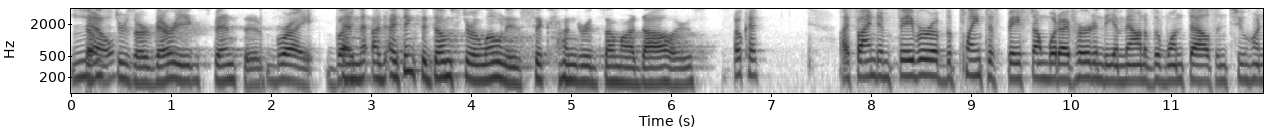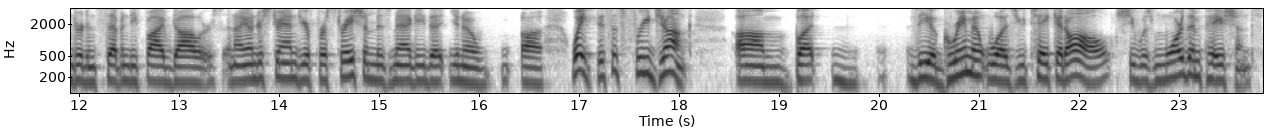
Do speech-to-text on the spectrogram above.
No. Dumpsters are very expensive. right. But and I, I think the dumpster alone is 600 some odd dollars. Okay. I find in favor of the plaintiff based on what I've heard in the amount of the $1,275. And I understand your frustration, Ms. Maggie, that, you know, uh, wait, this is free junk. Um, but the agreement was you take it all. She was more than patient,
